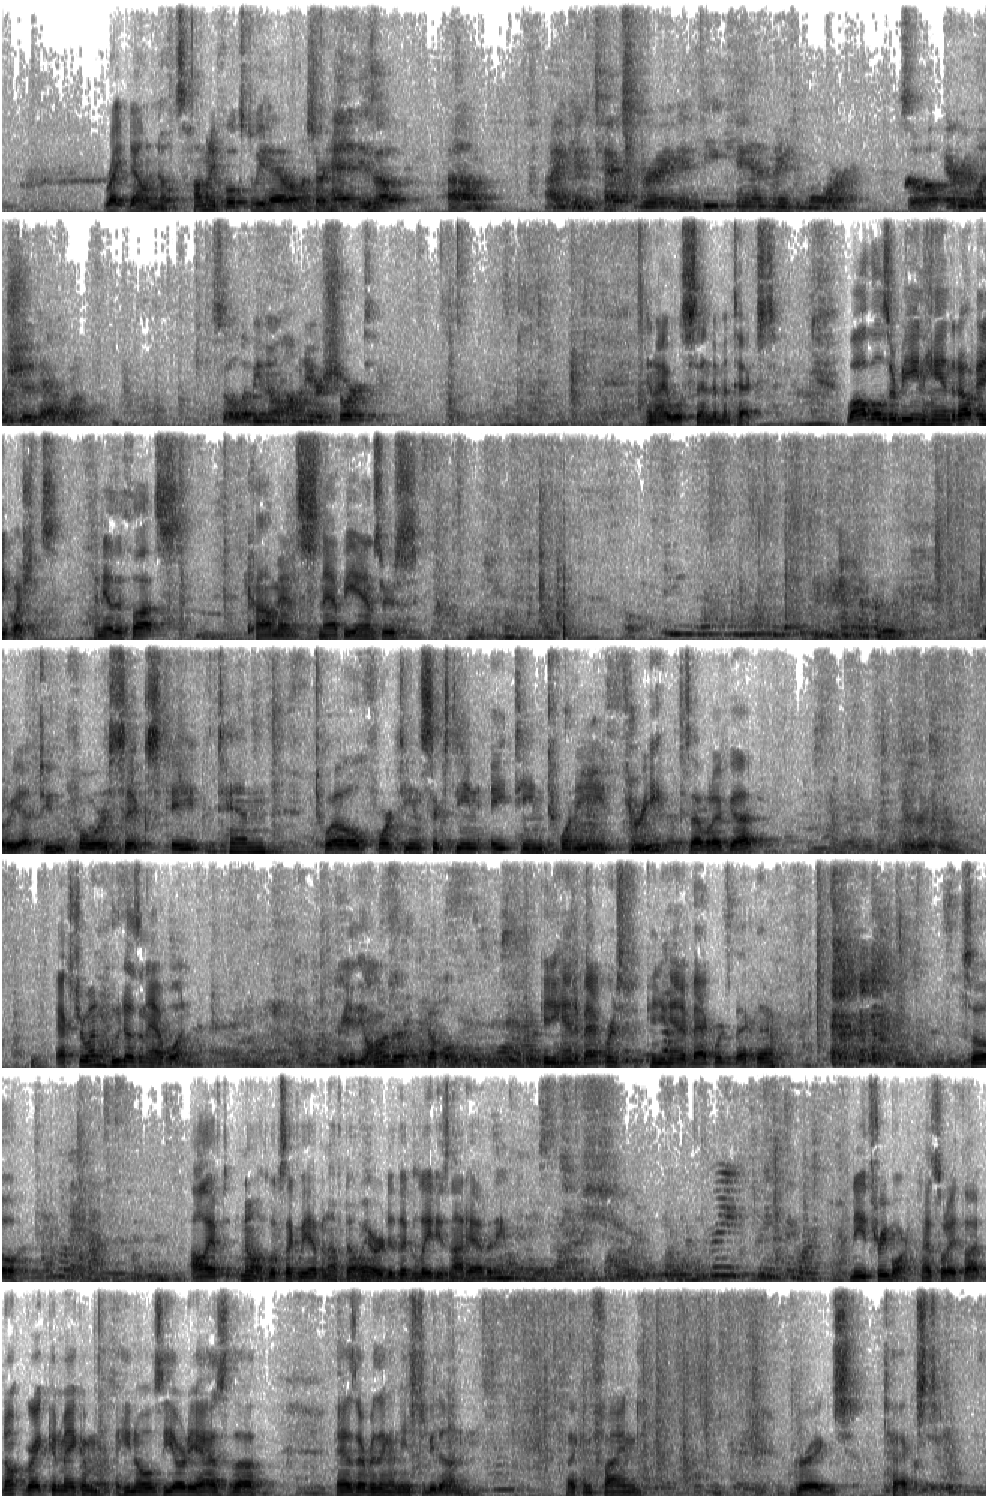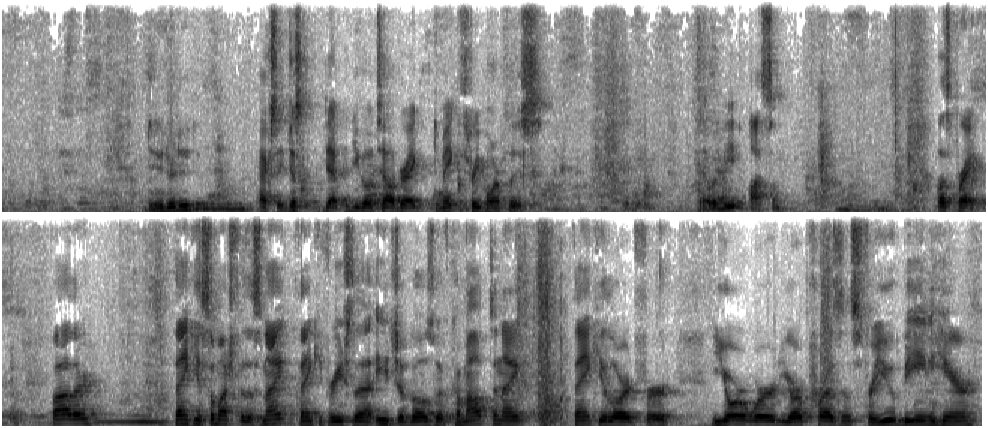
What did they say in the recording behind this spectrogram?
write down notes. How many folks do we have? I'm going to start handing these out. Um, I can text Greg and he can make more. So everyone should have one. So let me know how many are short, and I will send them a text. While those are being handed out, any questions? Any other thoughts, comments, snappy answers? What do we got? 2, 4, 6, 8, 10, 12, 14, 16, 18, 23. Is that what I've got? Extra one? Who doesn't have one? Are you the only one? A couple. Can you hand it backwards? Can you hand it backwards back there? So, I'll have to. No, it looks like we have enough, don't we? Or did the ladies not have any? Three, three, three more. Need three more. That's what I thought. No, Greg can make them. He knows he already has the has everything that needs to be done. If I can find Greg's text. Do, do, do, do. Actually, just Deb, can you go tell Greg to make three more, please? That would be awesome. Let's pray. Father, thank you so much for this night. Thank you for each, each of those who have come out tonight. Thank you, Lord, for your word, your presence, for you being here.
